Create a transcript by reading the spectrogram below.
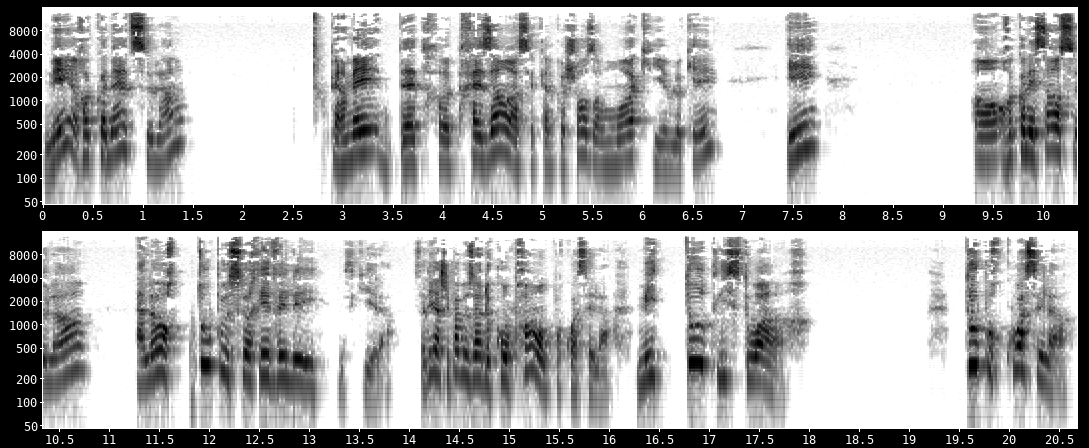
Mais reconnaître cela permet d'être présent à ce quelque chose en moi qui est bloqué. Et en reconnaissant cela, alors tout peut se révéler de ce qui est là. C'est-à-dire, j'ai pas besoin de comprendre pourquoi c'est là, mais toute l'histoire, tout pourquoi c'est là,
